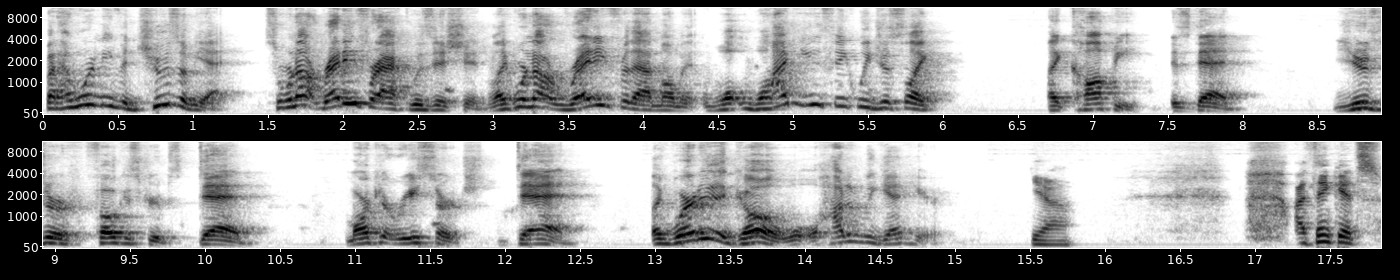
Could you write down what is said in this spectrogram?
But I wouldn't even choose them yet. So we're not ready for acquisition. Like we're not ready for that moment. Why do you think we just like like copy is dead. User focus groups dead. Market research dead. Like where did it go? How did we get here? Yeah. I think it's,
